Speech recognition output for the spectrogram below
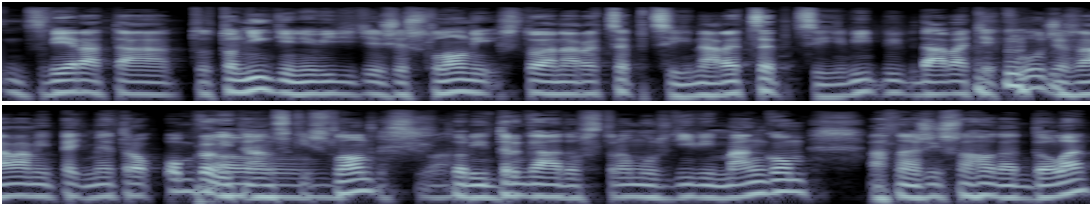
zvieratá, to, to nikde nevidíte, že slony stoja na recepcii, na recepcii. Vy, vy dávate kľúč, že za vami 5 metrov obrovitánsky oh, slon, ktorý drgá do stromu s divým mangom a snaží sa ho dať dole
